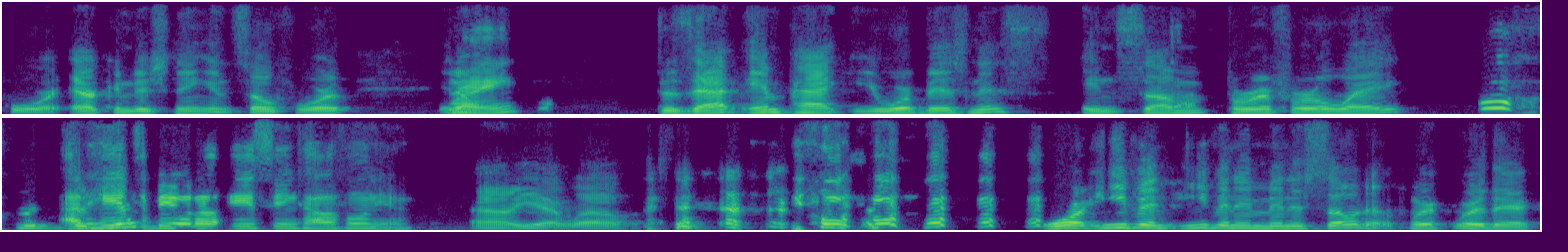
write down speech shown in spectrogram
for air conditioning and so forth? You know, right? Does that impact your business in some peripheral way? So I'd hate to be without AC in California. Oh yeah, well, or even even in Minnesota, where where they're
